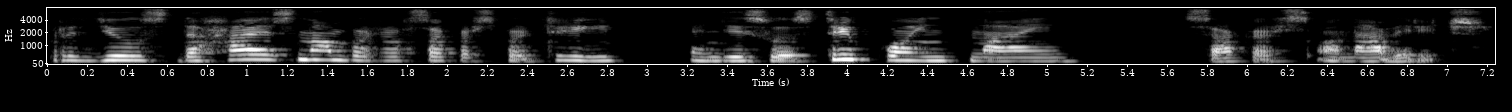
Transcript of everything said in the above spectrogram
produced the highest number of suckers per tree, and this was 3.9 suckers on average.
